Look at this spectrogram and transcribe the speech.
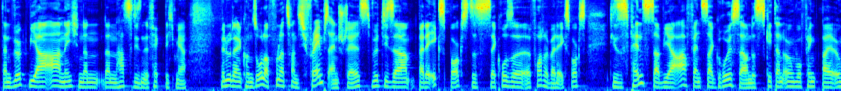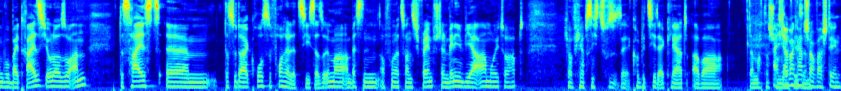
dann wirkt VAA nicht und dann, dann hast du diesen Effekt nicht mehr. Wenn du deine Konsole auf 120 Frames einstellst, wird dieser bei der Xbox, das ist der große äh, Vorteil bei der Xbox, dieses Fenster, VAA-Fenster größer und das geht dann irgendwo, fängt bei irgendwo bei 30 oder so an das heißt, ähm, dass du da große Vorteile ziehst. Also immer am besten auf 120 Frames stellen, wenn ihr einen VRA-Monitor habt. Ich hoffe, ich habe es nicht zu kompliziert erklärt, aber dann macht das schon. Ich glaube, man kann es schon verstehen.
